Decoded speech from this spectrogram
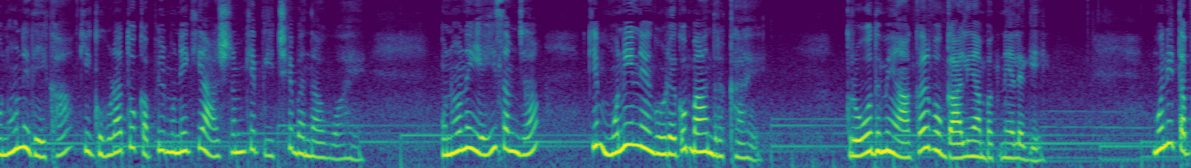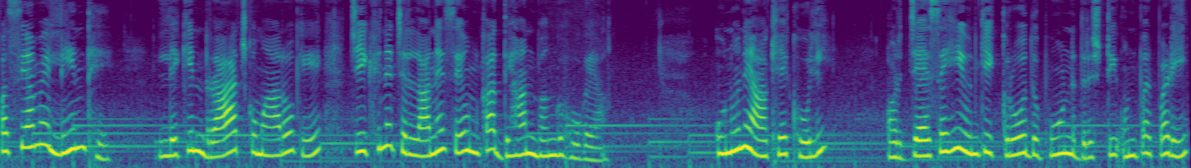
उन्होंने देखा कि घोड़ा तो कपिल मुनि के आश्रम के पीछे बंधा हुआ है। उन्होंने यही समझा कि मुनि ने घोड़े को बाँध रखा है। क्रोध में आकर वो गालियाँ बकने लगे। मुनि तपस्या में लीन थे, लेकिन राजकुमारों के चीखने चिल्लाने से उनका ध्यान भंग हो गया। उन्होंने आँखें खोली और जैसे ही उनकी क्रोधपूर्ण दृष्टि उन पर पड़ी,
